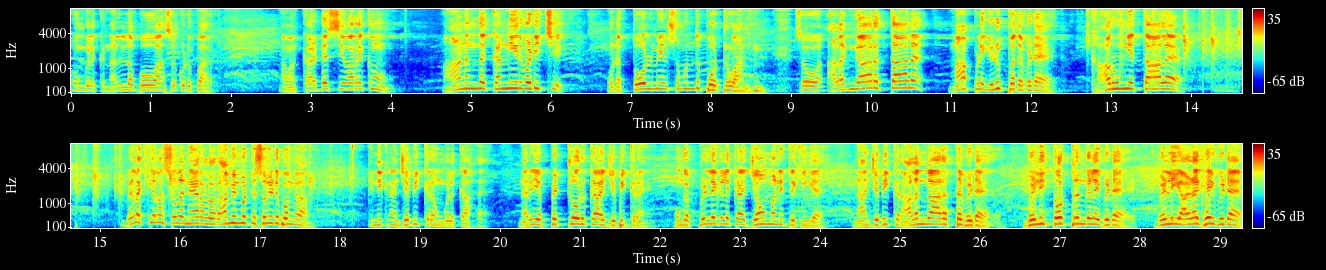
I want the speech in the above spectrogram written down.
உங்களுக்கு நல்ல போவாசை கொடுப்பார். அவன் கடைசி வரைக்கும் ஆனந்த கண்ணீர் வடித்து உன்னை தோல் மேல் சுமந்து போற்றுவான். ஸோ அலங்காரத்தால் மாப்பிள்ளை இழுப்பதை விட காருண்யத்தால் விளக்கெல்லாம் சொல்ல நேரம் இல்லை. ஒரு ஆமீன் மட்டும் சொல்லிட்டு போங்களாம். இன்னைக்கு நான் ஜெபிக்கிறேன் உங்களுக்காக. நிறைய பெற்றோருக்காக ஜெபிக்கிறேன். உங்கள் பிள்ளைகளுக்காக ஜெபம் பண்ணிட்டு இருக்கீங்க. நான் ஜெபிக்கிறேன் அலங்காரத்தை விட வெளி தோற்றங்களை விட வெளி அழகை விட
